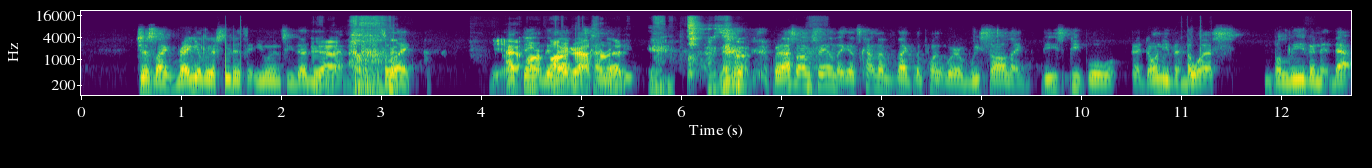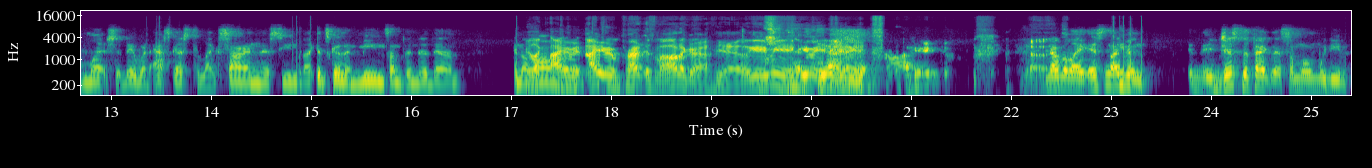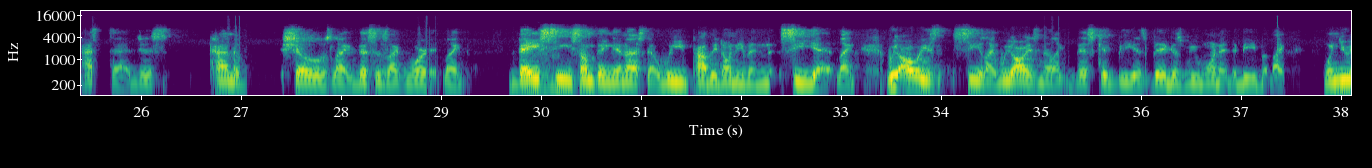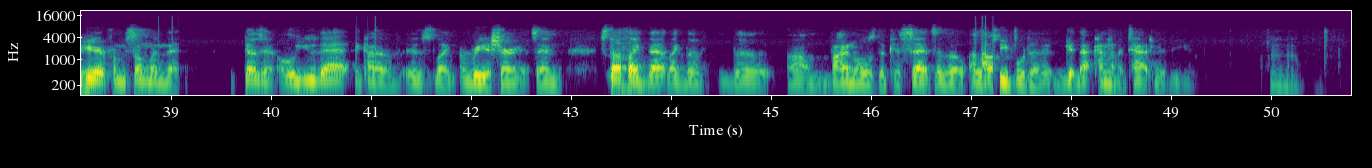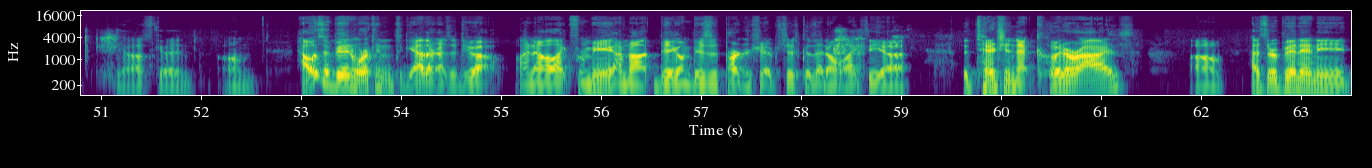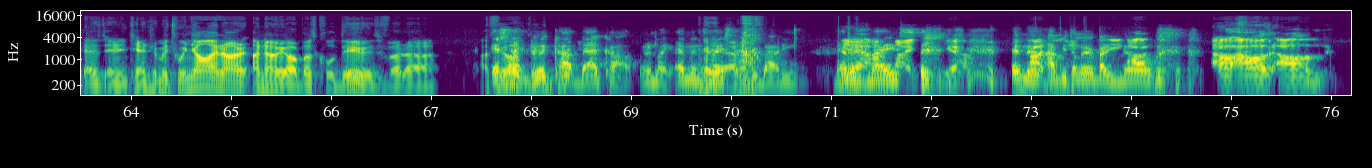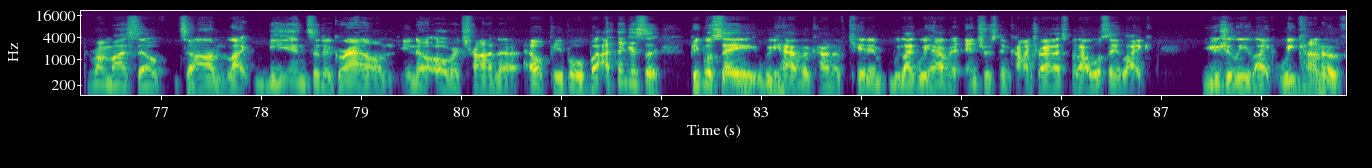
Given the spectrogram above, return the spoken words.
just like regular students at UNCW yeah. at that point. So like yeah. I think that, that's kind of, but that's what I'm saying. Like it's kind of like the point where we saw like these people that don't even know us believe in it that much that they would ask us to like sign this CD. Like it's gonna mean something to them. In the You're long like, I even, I even practice my autograph. Yeah, look at me. Give me. yeah. no, but like it's not even it, just the fact that someone would even ask that just kind of shows like this is like worth it. Like they mm-hmm. see something in us that we probably don't even see yet. Like we always see, like we always know, like this could be as big as we want it to be. But like when you hear it from someone that doesn't owe you that, it kind of is like a reassurance and stuff mm-hmm. like that. Like the the um, vinyls, the cassettes, allows people to get that kind of attachment to you. Mm-hmm. Yeah, that's good. Um, how has it been working together as a duo? I know, like for me, I'm not big on business partnerships just because I don't like the uh, the tension that could arise. Um, has there been any any tension between y'all? I know I know y'all both cool dudes, but uh, I it's like, like good cop, bad cop, and like Evan's yeah. nice to everybody. Evan's yeah, nice. nice. Yeah, and then I'll be telling everybody no. I'll, I'll I'll run myself till I'm like beaten to the ground, you know, over trying to help people. But I think it's a people say we have a kind of kid in we like we have an interesting contrast, but I will say like usually like we kind of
